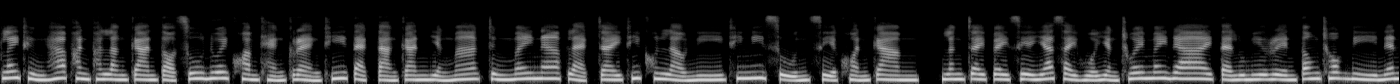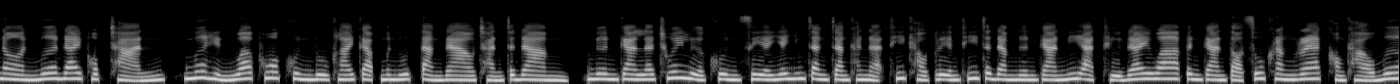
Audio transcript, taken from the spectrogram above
ใกล้ถึง 5,000 พลังการต่อสู้ด้วยความแข็งแกร่งที่แตกต่างกันอย่างมากจึงไม่น่าแปลกใจที่คนเหล่านี้ที่นี่สูญเสียขวัญกรรมลังใจไปเสียยาใส่หัวอย่างช่วยไม่ได้ แต่ลูมิเรนต้องโชคดีแน่นอนเมื่อได้พบฉัน เมื่อเห็นว่าพวกคุณดูคล้ายกับมนุษย์ต่างดาวฉันจะดำเนินการและช่วยเหลือคุณเซียยยิ้มจังๆขณะที่เขาเตรียมที่จะดำเนินการนี่อาจถือได้ว่าเป็นการต่อสู้ครั้งแรกของเขาเมื่อ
